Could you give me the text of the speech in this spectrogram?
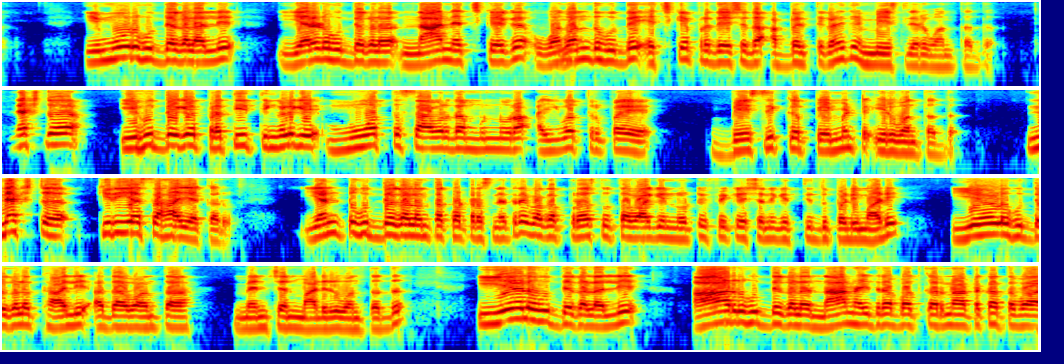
ಈ ಮೂರು ಹುದ್ದೆಗಳಲ್ಲಿ ಎರಡು ಹುದ್ದೆಗಳ ನಾನ್ ಎಚ್ ಕೆಗೆ ಒಂದು ಹುದ್ದೆ ಎಚ್ ಕೆ ಪ್ರದೇಶದ ಅಭ್ಯರ್ಥಿಗಳಿಗೆ ಮೀಸಲಿರುವಂತದ್ದು. ನೆಕ್ಸ್ಟ್ ಈ ಹುದ್ದೆಗೆ ಪ್ರತಿ ತಿಂಗಳಿಗೆ ಮೂವತ್ತು ಸಾವಿರದ ಮುನ್ನೂರ ಐವತ್ತು ರೂಪಾಯಿ ಬೇಸಿಕ್ ಪೇಮೆಂಟ್ ಇರುವಂತದ್ದು. ನೆಕ್ಸ್ಟ್ ಕಿರಿಯ ಸಹಾಯಕರು. ಎಂಟು ಹುದ್ದೆಗಳಂತ ಕೊಟ್ಟರೆ ಸ್ನೇಹಿತರೆ ಇವಾಗ ಪ್ರಸ್ತುತವಾಗಿ ನೋಟಿಫಿಕೇಶನ್ಗೆ ತಿದ್ದುಪಡಿ ಮಾಡಿ ಏಳು ಹುದ್ದೆಗಳು ಖಾಲಿ ಅದಾವ ಅಂತ ಮೆನ್ಷನ್ ಮಾಡಿರುವಂಥದ್ದು ಈ ಏಳು ಹುದ್ದೆಗಳಲ್ಲಿ ಆರು ಹುದ್ದೆಗಳ ನಾನ್ ಹೈದರಾಬಾದ್, ಕರ್ನಾಟಕ ಅಥವಾ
